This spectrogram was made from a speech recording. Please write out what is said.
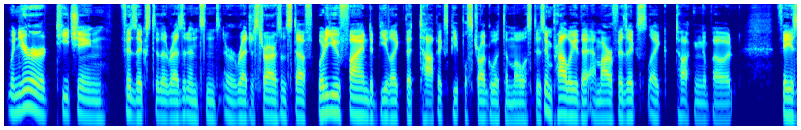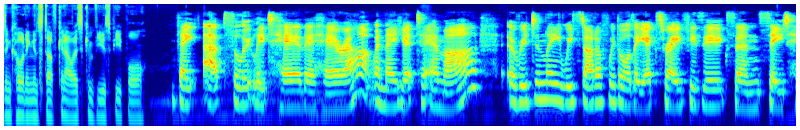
When you're teaching physics to the residents and or registrars and stuff, what do you find to be like the topics people struggle with the most? I assume probably the MR physics, like talking about phase encoding and stuff, can always confuse people they absolutely tear their hair out when they get to MR originally we start off with all the x-ray physics and CT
